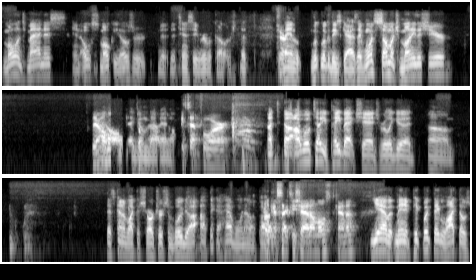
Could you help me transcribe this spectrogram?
Mullins Madness, and Old Smoky. Those are the, the Tennessee River colors. That Sure. man, look look at these guys. They've won so much money this year. They're They're almost all that gum about out. except for I, uh, I will tell you, payback shad's really good. Um, that's kind of like a chartreuse and blue deal. I, I think I have one out. or like a sexy shad almost, kind of. Yeah, but man, at Pickwick they like those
